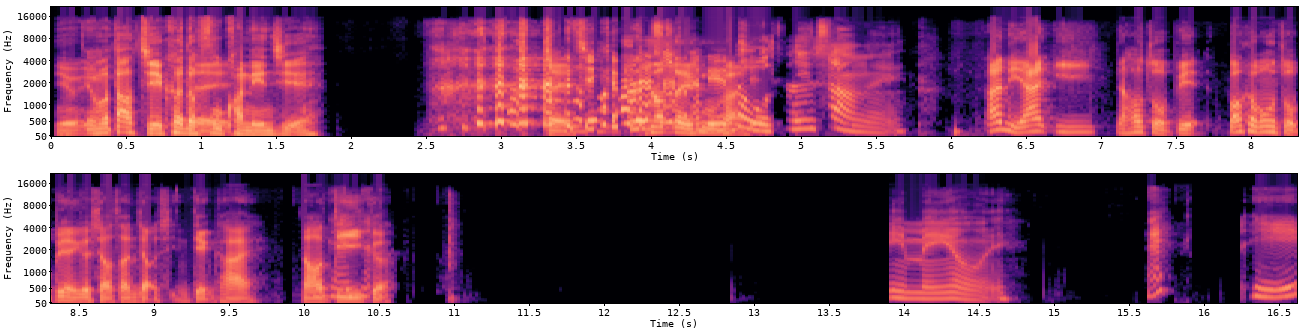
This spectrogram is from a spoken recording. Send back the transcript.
有有没有到杰克的付款链接？对，杰克到这里付款在我身上哎、啊，你按一，然后左边宝可梦左边有一个小三角形，点开，然后第一个 也没有哎、诶，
